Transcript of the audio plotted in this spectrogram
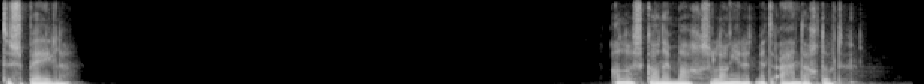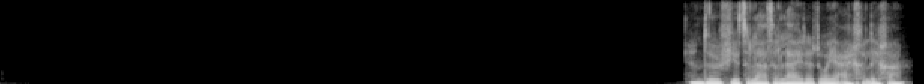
te spelen. Alles kan en mag zolang je het met aandacht doet. En durf je te laten leiden door je eigen lichaam.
